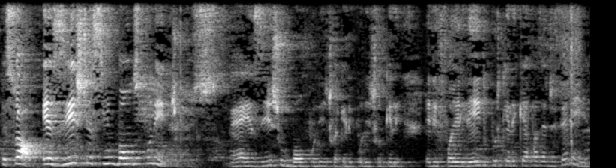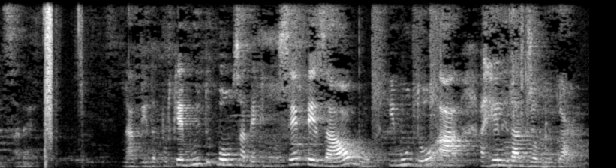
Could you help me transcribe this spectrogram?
Pessoal, existe sim bons políticos. Né? Existe um bom político, aquele político que ele, ele foi eleito porque ele quer fazer a diferença, né? Na vida, porque é muito bom saber que você fez algo e mudou a, a realidade de algum lugar.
